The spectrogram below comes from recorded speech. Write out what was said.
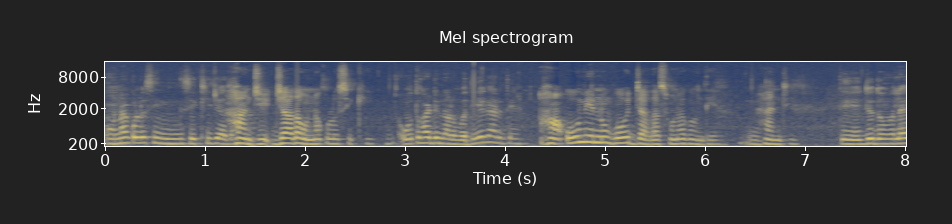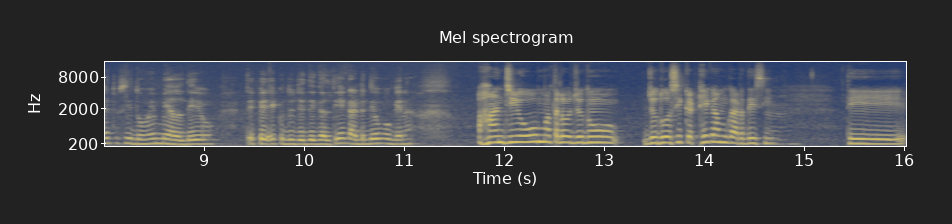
ਉਹਨਾਂ ਕੋਲੋਂ ਸਿੰਗਿੰਗ ਸਿੱਖੀ ਜ਼ਿਆਦਾ? ਹਾਂਜੀ ਜ਼ਿਆਦਾ ਉਹਨਾਂ ਕੋਲੋਂ ਸਿੱਖੀ। ਉਹ ਤੁਹਾਡੇ ਨਾਲ ਵਧੀਆ ਕਰਦੇ ਆ? ਹਾਂ ਉਹ ਮੈਨੂੰ ਬਹੁਤ ਜ਼ਿਆਦਾ ਸੋਹਣਾ ਗਾਉਂਦੇ ਆ। ਹਾਂਜੀ। ਤੇ ਜਦੋਂ ਮਤਲਬ ਤੁਸੀਂ ਦੋਵੇਂ ਮਿਲਦੇ ਹੋ ਤੇ ਫਿਰ ਇੱਕ ਦੂਜੇ ਦੀ ਗਲਤੀਆਂ ਕੱਢਦੇ ਹੋਵੋਗੇ ਨਾ? ਹਾਂਜੀ ਉਹ ਮਤਲਬ ਜਦੋਂ ਜਦੋਂ ਅਸੀਂ ਇਕੱਠੇ ਕੰਮ ਕਰਦੇ ਸੀ ਤੇ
